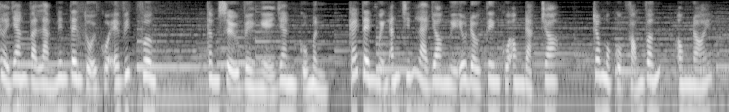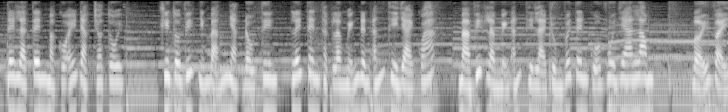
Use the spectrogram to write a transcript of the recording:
thời gian và làm nên tên tuổi của Evit Phương. Tâm sự về nghệ danh của mình, cái tên Nguyễn Ánh Chính là do người yêu đầu tiên của ông đặt cho. Trong một cuộc phỏng vấn, ông nói, đây là tên mà cô ấy đặt cho tôi. Khi tôi viết những bản nhạc đầu tiên, lấy tên thật là Nguyễn Đình Ánh thì dài quá, mà viết là Nguyễn Ánh thì lại trùng với tên của vua Gia Long. Bởi vậy,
